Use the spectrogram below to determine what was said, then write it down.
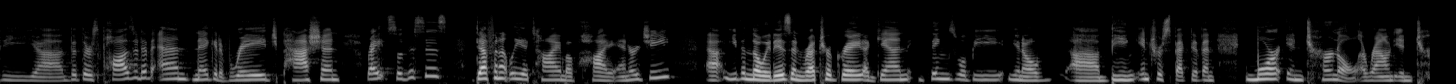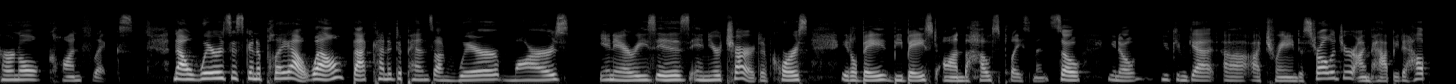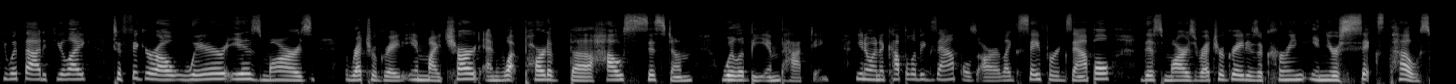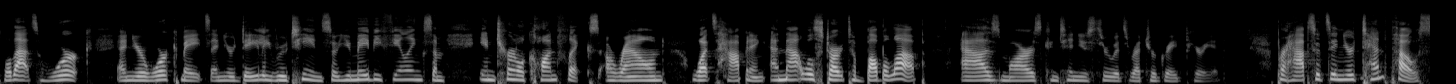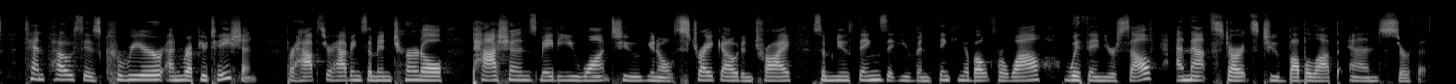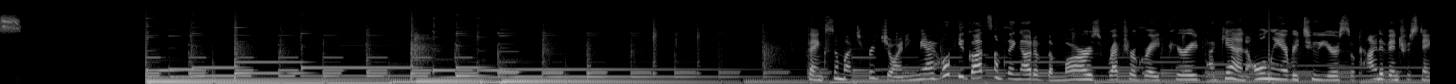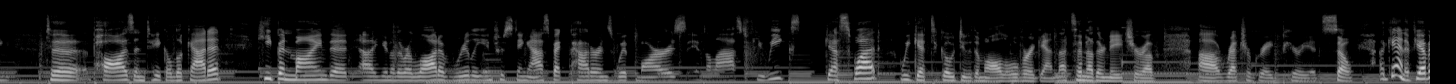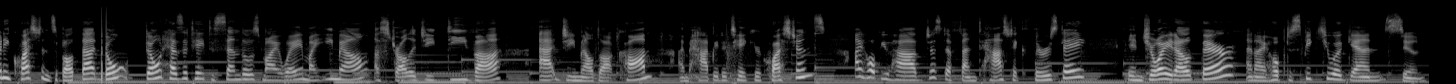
the uh, that there's positive and negative rage passion right so this is definitely a time of high energy uh, even though it is in retrograde, again, things will be, you know, uh, being introspective and more internal around internal conflicts. Now, where is this going to play out? Well, that kind of depends on where Mars in Aries is in your chart. Of course, it'll be, be based on the house placement. So, you know, you can get a trained astrologer. I'm happy to help you with that if you like to figure out where is Mars retrograde in my chart and what part of the house system will it be impacting. You know, and a couple of examples are like, say, for example, this Mars retrograde is occurring in your sixth house. Well, that's work and your workmates and your daily routine. So you may be feeling some internal conflicts around what's happening, and that will start to bubble up as Mars continues through its retrograde period. Perhaps it's in your 10th house. 10th house is career and reputation. Perhaps you're having some internal passions. Maybe you want to, you know, strike out and try some new things that you've been thinking about for a while within yourself. And that starts to bubble up and surface. Thanks so much for joining me. I hope you got something out of the Mars retrograde period. Again, only every two years, so kind of interesting to pause and take a look at it. Keep in mind that, uh, you know, there were a lot of really interesting aspect patterns with Mars in the last few weeks. Guess what? We get to go do them all over again. That's another nature of uh, retrograde periods. So, again, if you have any questions about that, don't don't hesitate to send those my way. My email, astrologydiva at gmail.com. I'm happy to take your questions. I hope you have just a fantastic Thursday. Enjoy it out there, and I hope to speak to you again soon.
